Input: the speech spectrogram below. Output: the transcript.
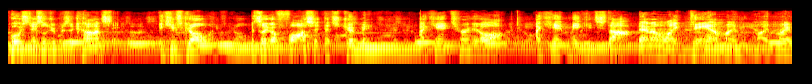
Post nasal drip is a constant. It keeps going. It's like a faucet that's dripping. I can't turn it off. I can't make it stop. Then I'm like, damn, my, my, my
